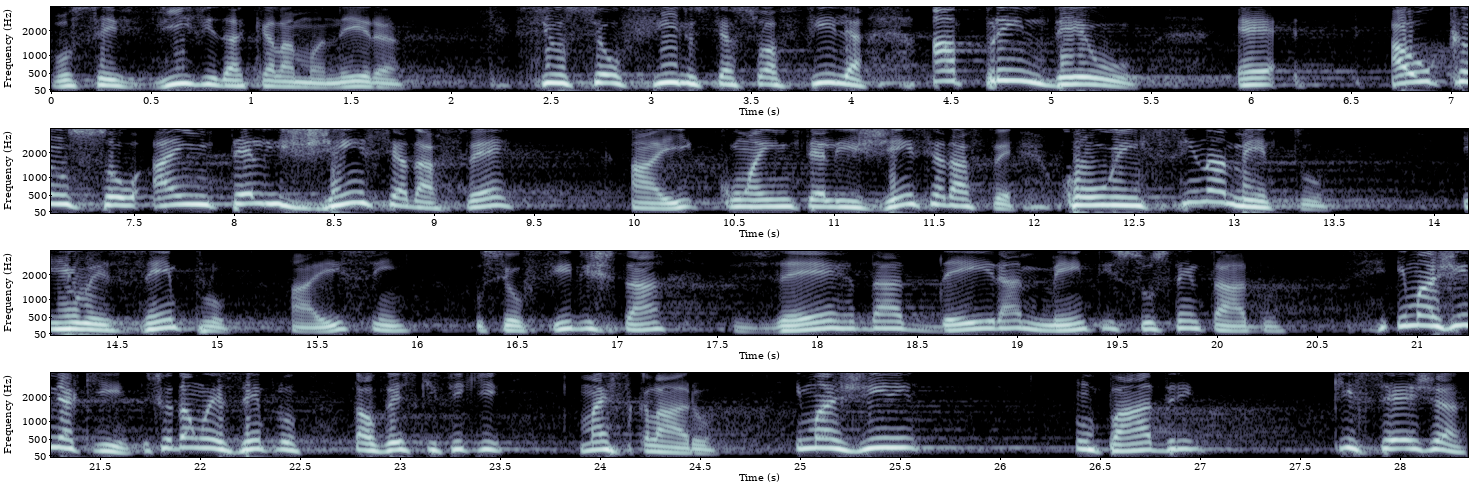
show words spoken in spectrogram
você vive daquela maneira, se o seu filho, se a sua filha aprendeu, é, alcançou a inteligência da fé, aí com a inteligência da fé, com o ensinamento e o exemplo, aí sim, o seu filho está verdadeiramente sustentado. Imagine aqui, deixa eu dar um exemplo, talvez que fique mais claro. Imagine um padre que seja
